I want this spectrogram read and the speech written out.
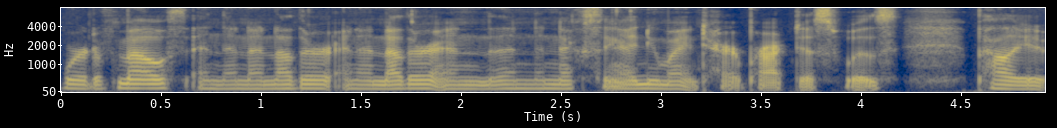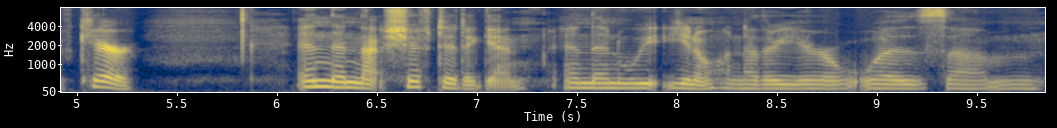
word of mouth and then another and another and then the next thing i knew my entire practice was palliative care. And then that shifted again. And then we you know another year was um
